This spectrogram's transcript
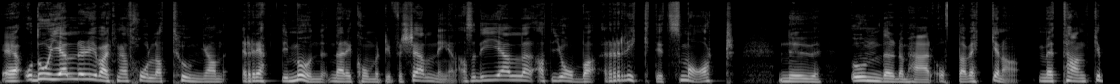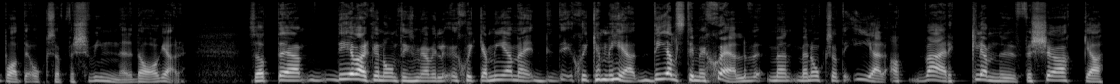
Eh, och då gäller det ju verkligen att hålla tungan rätt i mun när det kommer till försäljningen. Alltså det gäller att jobba riktigt smart nu under de här åtta veckorna med tanke på att det också försvinner dagar. Så att eh, det är verkligen någonting som jag vill skicka med mig, skicka med, dels till mig själv, men, men också till er, att verkligen nu försöka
